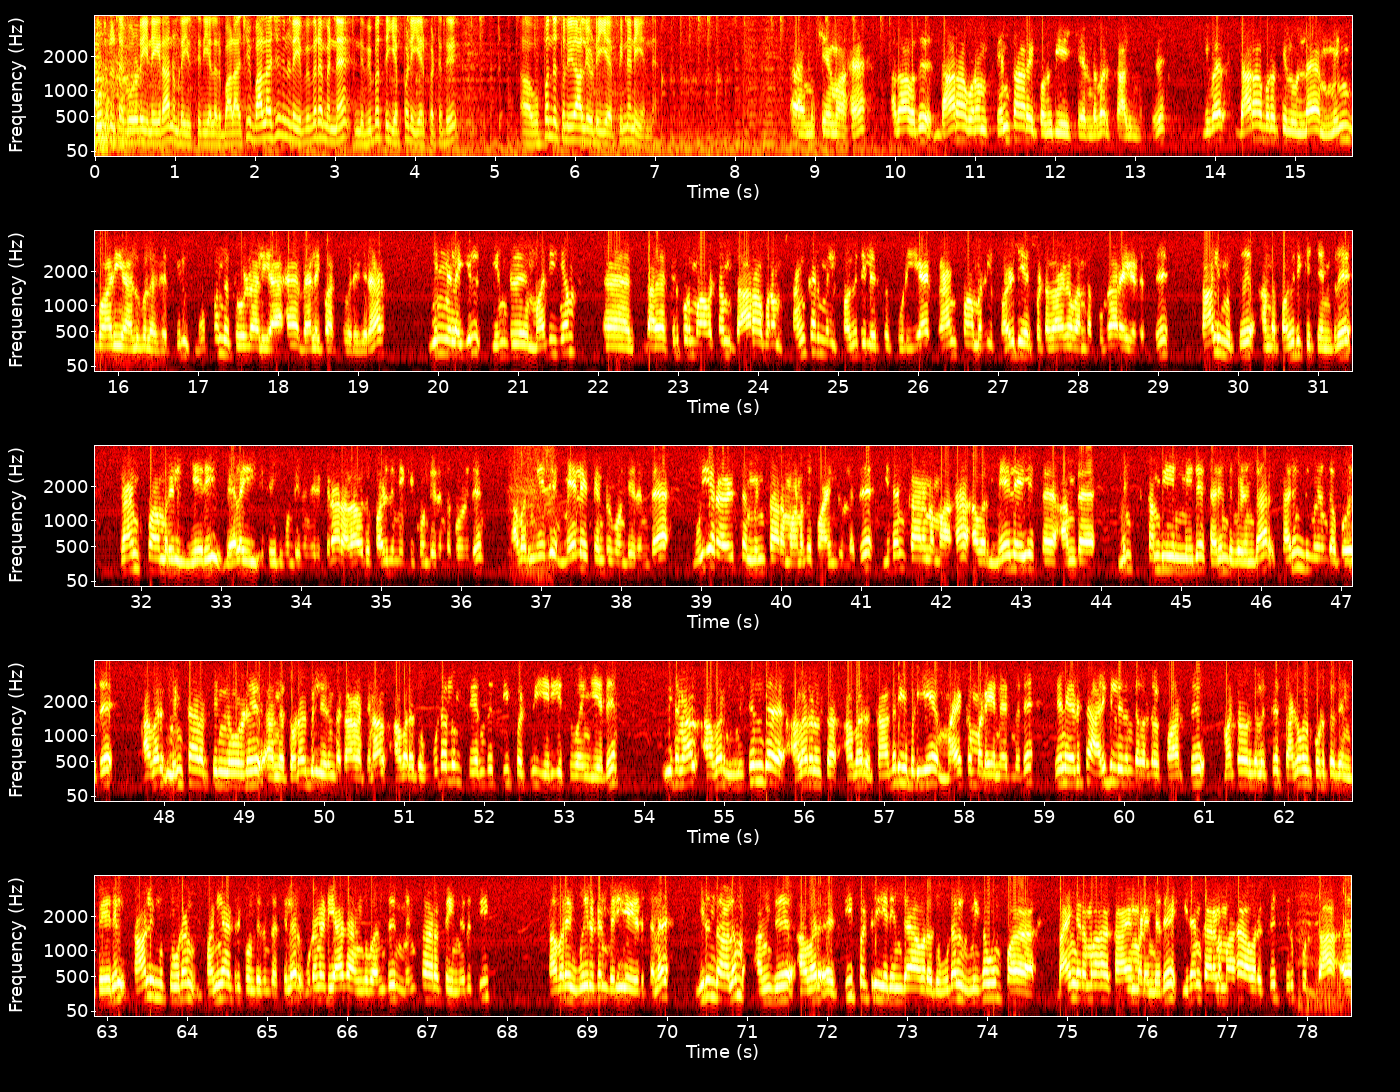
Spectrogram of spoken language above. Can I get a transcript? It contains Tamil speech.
கூடுதல் தகவலோடு இணைகிறார் நம்முடைய செய்தியாளர் பாலாஜி. பாலாஜி இதனுடைய விவரம் என்ன? இந்த விபத்து எப்படி ஏற்பட்டது? ஒப்பந்த தொழிலாளியுடைய பின்னணி என்ன? முக்கியமாக நிச்சயமாக. அதாவது தாராபுரம் தென்தாரை பகுதியைச் சேர்ந்தவர் காளிமுத்து. இவர் தாராபுரத்தில் உள்ள மின் வாரிய அலுவலகத்தில் ஒப்பந்த தொழிலாளியாக வேலை பார்த்து வருகிறார். இந்நிலையில் இன்று மதியம் த- திருப்பூர் மாவட்டம் தாராபுரம் சங்கர் மில் பகுதியில் இருக்கக்கூடிய டிரான்ஸ்பார்மரில் பழுது ஏற்பட்டதாக வந்த புகாரை அடுத்து காளிமுத்து அந்த பகுதிக்கு சென்று டிரான்ஸ்பார்மரில் ஏறி வேலை செய்து கொண்டிருந்திருக்கிறார். அதாவது பழுது நீக்கி கொண்டிருந்த பொழுது அவர் மீது மேலே சென்று கொண்டிருந்த உயர் அழுத்த மின்சாரமானது பாய்ந்துள்ளது. இதன் காரணமாக அவர் மேலேயே அந்த மின் கம்பியின் மீதே சரிந்து விழுந்தார். சரிந்து விழுந்த பொழுது அவர் மின்சாரத்தினோடு அந்த தொடர்பில் இருந்த காரணத்தினால் அவரது உடலும் சேர்ந்து தீப்பற்றி எரிய துவங்கியது. இதனால் அவர் மிகுந்த அலறல் அவர் கதறியபடியே மயக்கமடைய நேர்ந்தது. இதனையடுத்து அருகில் இருந்தவர்கள் பார்த்து மற்றவர்களுக்கு தகவல் கொடுத்ததன் பேரில் காளிமுத்துவுடன் பணியாற்றி கொண்டிருந்த சிலர் உடனடியாக அங்கு வந்து மின்சாரத்தை நிறுத்தி அவரை உயிருடன் வெளியே எடுத்தனர் இருந்தாலும் அங்கு அவர் தீப்பற்றி எரிந்த அவரது உடல் மிகவும் ப- பயங்கரமாக காயமடைந்தது. இதன் காரணமாக அவருக்கு திருப்பூர்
